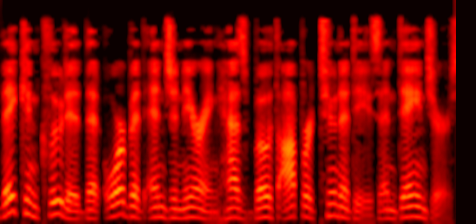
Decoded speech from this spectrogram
They concluded that orbit engineering has both opportunities and dangers.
